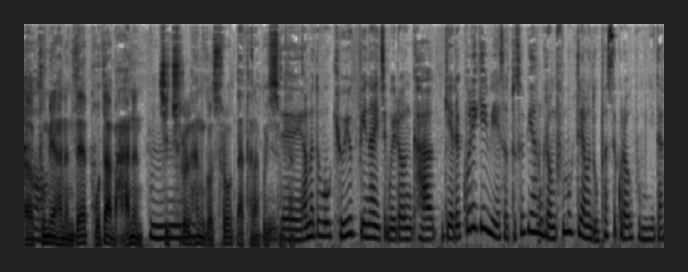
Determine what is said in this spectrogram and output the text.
어, 구매하는데 보다 많은 음. 지출을 음. 한 것으로 나타나고 있습니다. 네, 아마도 뭐 교육비나 이제 뭐 이런 가게를 꾸리기 위해서 또 소비하는 그런 품목들이 아마 높았을 거라고 봅니다.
